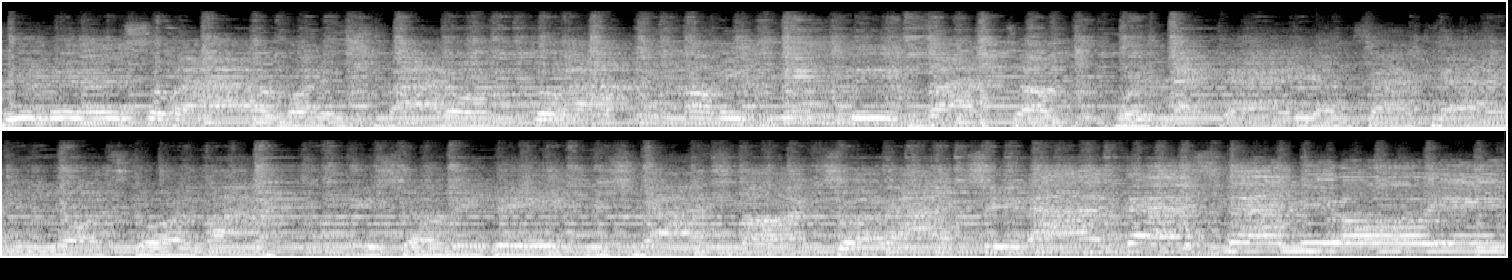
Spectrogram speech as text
fürdőszobában, és várom tovább, amit mindig vártam, hogy ne kelljen felkelni nyolckor már. És a vidéki srác nagy csorát csinált, ez nem jó, én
